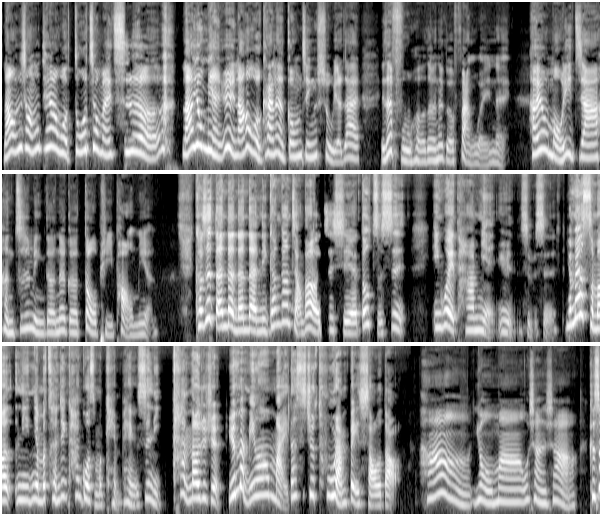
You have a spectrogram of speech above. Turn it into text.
然后我就想说，天啊，我多久没吃了？然后又免运，然后我看那个公斤数也在也在符合的那个范围内。还有某一家很知名的那个豆皮泡面。可是等等等等，你刚刚讲到的这些都只是因为它免运，是不是？有没有什么你你有没有曾经看过什么 campaign 是你看到就觉得原本没有要买，但是就突然被烧到？哈，有吗？我想一下。可是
